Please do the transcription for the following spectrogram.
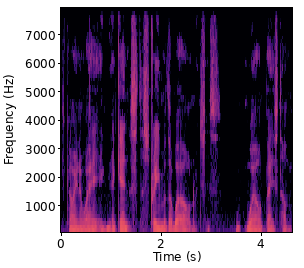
It's going away against the stream of the world, which is world based on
